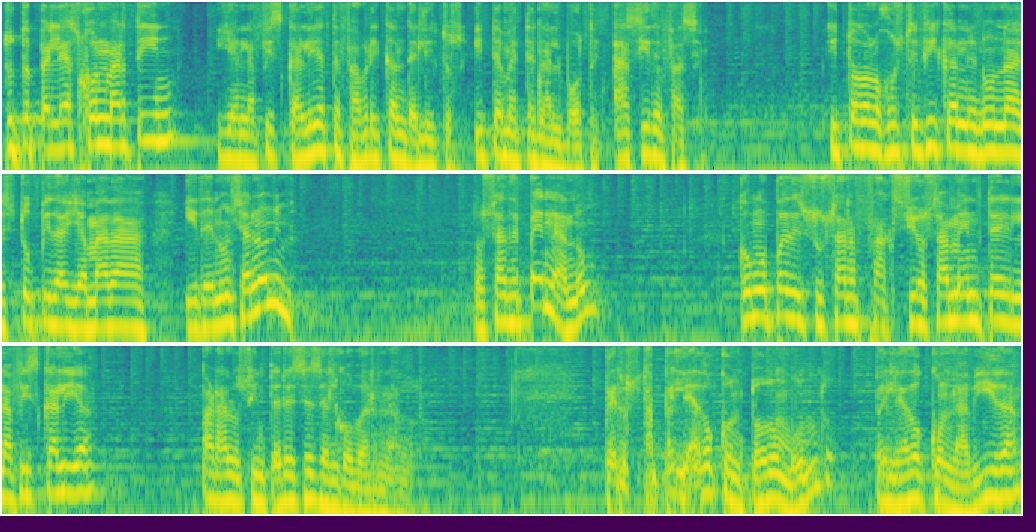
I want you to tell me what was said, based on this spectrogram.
Tú te peleas con Martín y en la fiscalía te fabrican delitos y te meten al bote. Así de fácil. Y todo lo justifican en una estúpida llamada y denuncia anónima. O sea, de pena, ¿no? ¿Cómo puedes usar facciosamente la fiscalía para los intereses del gobernador? Pero está peleado con todo el mundo, peleado con la vida,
